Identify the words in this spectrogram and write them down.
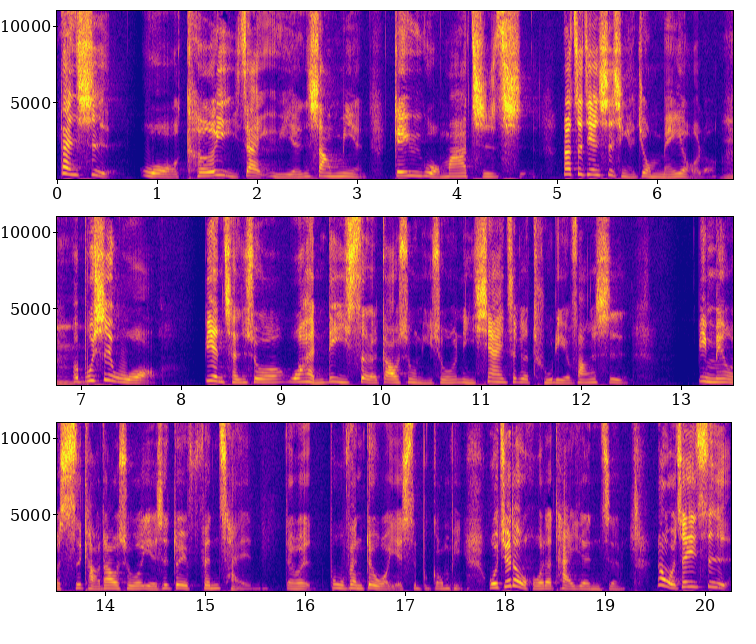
但是。我可以在语言上面给予我妈支持，那这件事情也就没有了，而不是我变成说我很吝啬的告诉你说，你现在这个处理的方式，并没有思考到说也是对分财的部分对我也是不公平。我觉得我活得太认真。那我这一次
